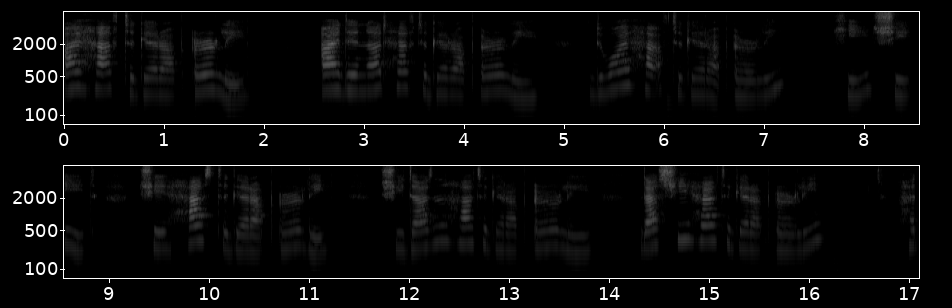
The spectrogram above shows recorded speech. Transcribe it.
I have to get up early. I do not have to get up early. Do I have to get up early? He, she, it. She has to get up early. She doesn't have to get up early. Does she have to get up early? Had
